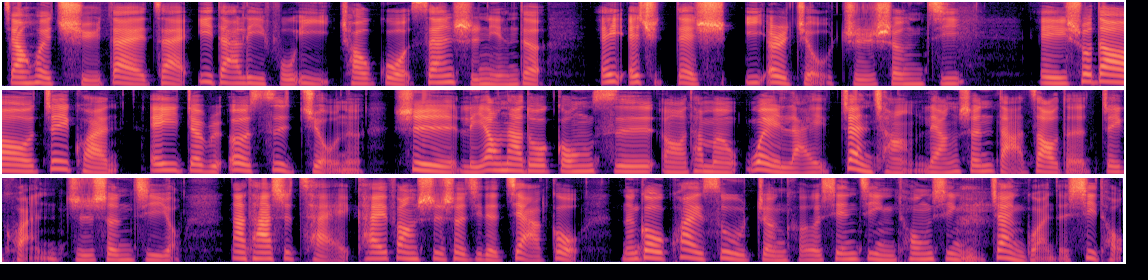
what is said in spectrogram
将会取代在意大利服役超过三十年的。A H Dash 一二九直升机，诶，说到这款 AW 二四九呢，是里奥纳多公司呃，他们未来战场量身打造的这款直升机哦。那它是采开放式设计的架构，能够快速整合先进通信与战管的系统，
